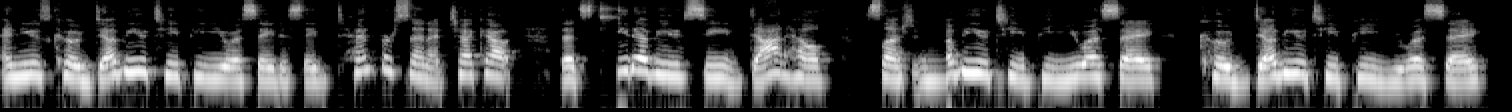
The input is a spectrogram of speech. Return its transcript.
and use code WTPUSA to save 10% at checkout. That's twc.health slash WTPUSA, code WTPUSA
